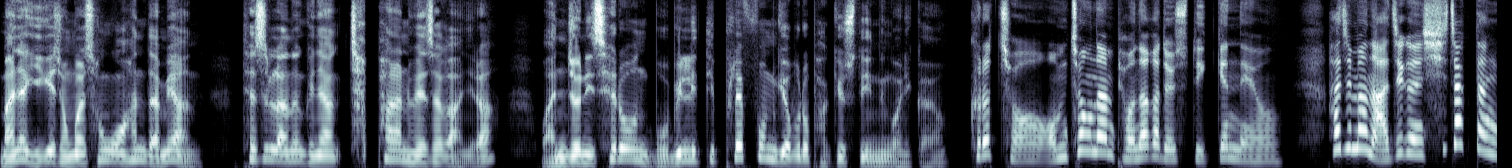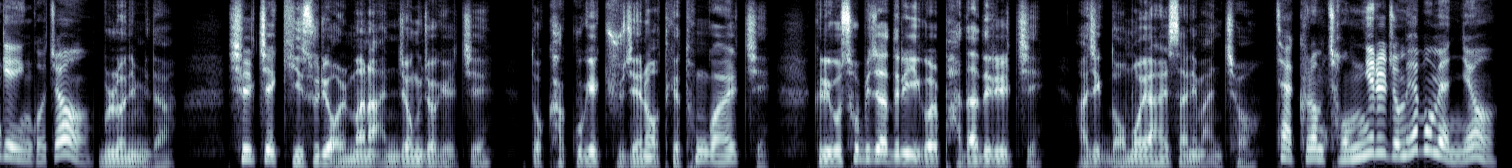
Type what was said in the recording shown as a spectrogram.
만약 이게 정말 성공한다면 테슬라는 그냥 차 파는 회사가 아니라 완전히 새로운 모빌리티 플랫폼 기업으로 바뀔 수도 있는 거니까요. 그렇죠. 엄청난 변화가 될 수도 있겠네요. 하지만 아직은 시작 단계인 거죠? 물론입니다. 실제 기술이 얼마나 안정적일지, 또 각국의 규제는 어떻게 통과할지, 그리고 소비자들이 이걸 받아들일지 아직 넘어야 할 산이 많죠. 자, 그럼 정리를 좀 해보면요.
